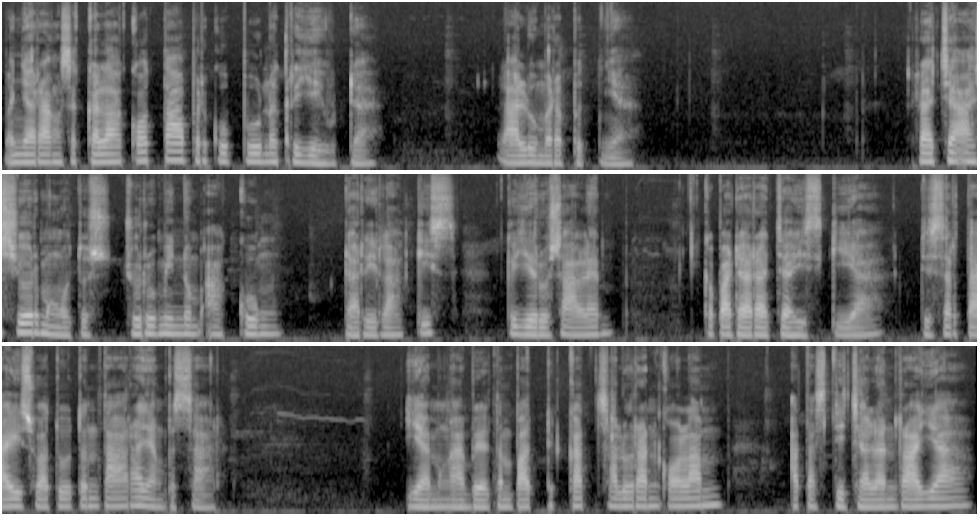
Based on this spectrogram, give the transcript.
menyerang segala kota berkubu negeri Yehuda lalu merebutnya. Raja Asyur mengutus juru minum agung dari Lakis ke Yerusalem kepada Raja Hizkia disertai suatu tentara yang besar. Ia mengambil tempat dekat saluran kolam atas di jalan raya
